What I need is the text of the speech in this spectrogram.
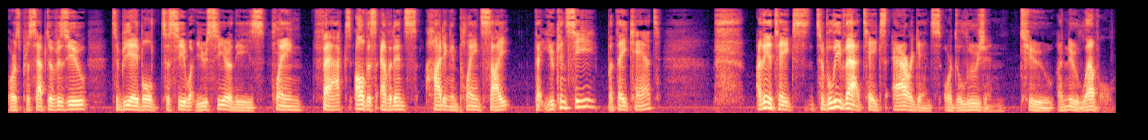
or as perceptive as you to be able to see what you see are these plain facts, all this evidence hiding in plain sight that you can see, but they can't. I think it takes, to believe that takes arrogance or delusion to a new level.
